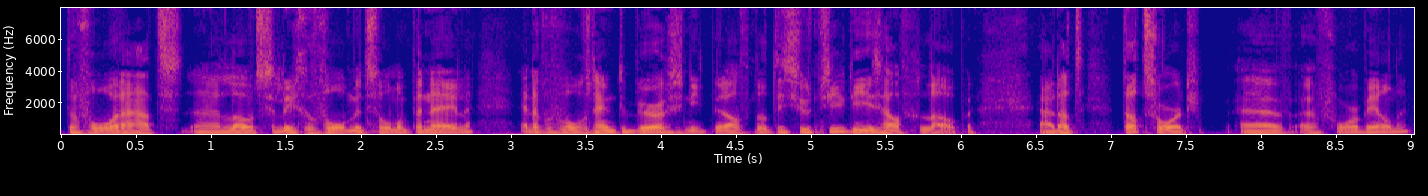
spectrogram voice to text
de voorraadloodsen liggen vol met zonnepanelen. En dan vervolgens neemt de burger ze niet meer af... omdat die subsidie is afgelopen. Nou, dat, dat soort eh, eh, voorbeelden...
